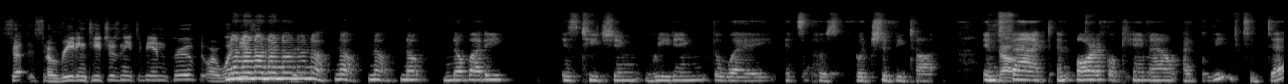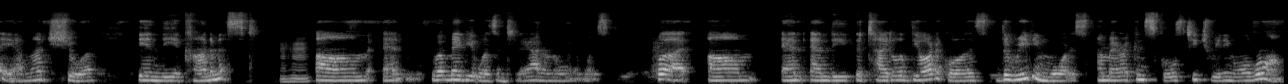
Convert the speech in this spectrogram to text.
So, so reading teachers need to be improved, or what? No, no, no, no, no, no, no, no, no, no. Nobody is teaching reading the way it's supposed, what should be taught. In So- fact, an article came out, I believe today, I'm not sure, in The Economist. Mhm. Um, and well, maybe it wasn't today, I don't know when it was. But um, and and the the title of the article is The Reading Wars, American Schools Teach Reading All Wrong.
